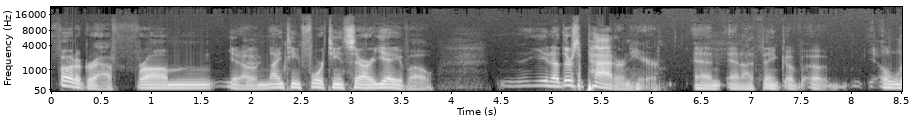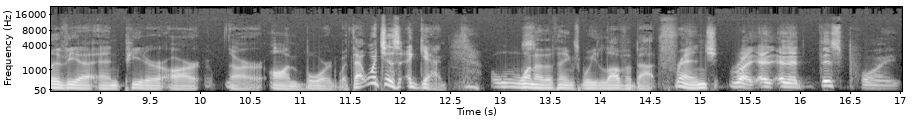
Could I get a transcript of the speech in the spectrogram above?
photograph from you know Yeah. 1914 Sarajevo? You know, there's a pattern here, and and I think of Olivia and Peter are are on board with that, which is again one of the things we love about Fringe. Right, and, and at this point,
